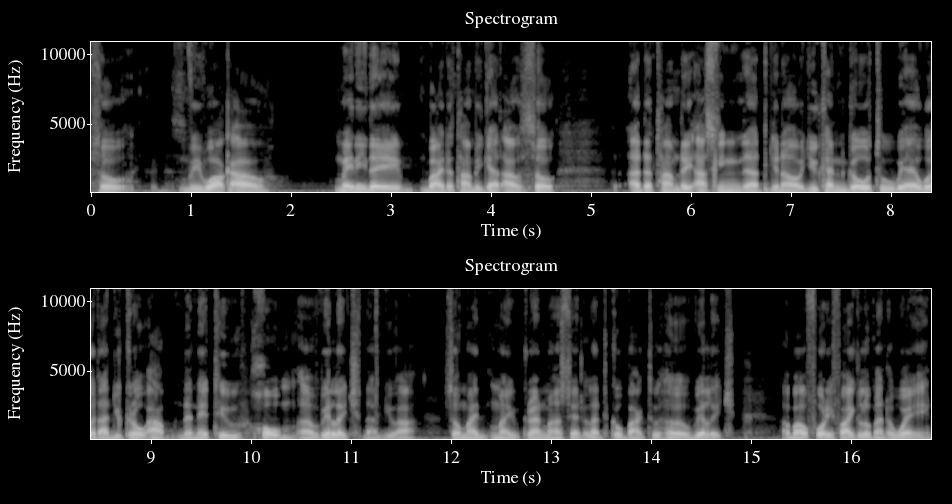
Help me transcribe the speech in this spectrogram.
So oh we walk out, Many day by the time we get out. So at the time they asking that you know you can go to wherever that you grow up, the native home, uh, village that you are. So my my grandma said, let's go back to her village, about 45 kilometers away.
